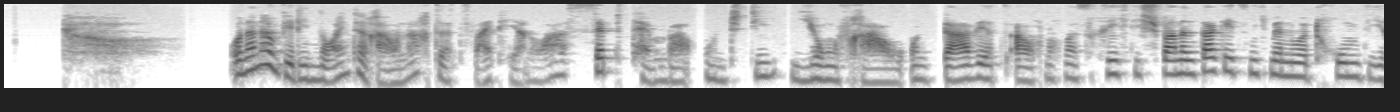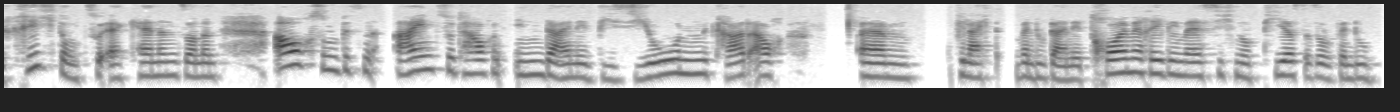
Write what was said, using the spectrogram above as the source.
Und dann haben wir die neunte Rauhnacht, der 2. Januar, September und die Jungfrau. Und da wird's auch nochmals richtig spannend. Da geht's nicht mehr nur drum, die Richtung zu erkennen, sondern auch so ein bisschen einzutauchen in deine Visionen, gerade auch ähm, vielleicht, wenn du deine Träume regelmäßig notierst, also wenn du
